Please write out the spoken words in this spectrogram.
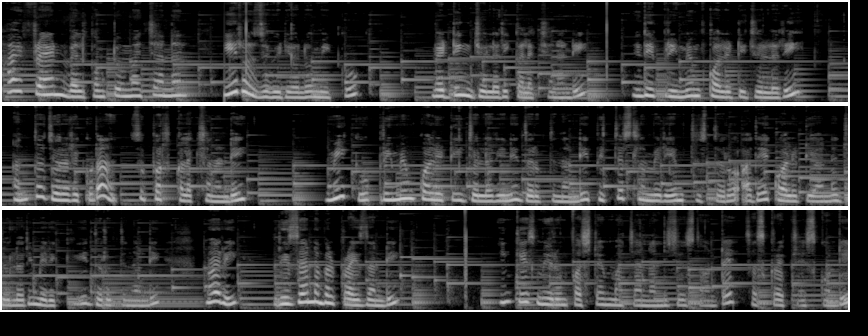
hi friend welcome to my channel ఈరోజు వీడియోలో మీకు వెడ్డింగ్ జ్యువెలరీ కలెక్షన్ అండి ఇది ప్రీమియం క్వాలిటీ జ్యువెలరీ అంతా జ్యువెలరీ కూడా సూపర్ కలెక్షన్ అండి మీకు ప్రీమియం క్వాలిటీ జ్యువెలరీని దొరుకుతుందండి పిక్చర్స్లో మీరు ఏం చూస్తారో అదే క్వాలిటీ అన్న జ్యువెలరీ మీకు దొరుకుతుందండి మరి రీజనబుల్ ప్రైస్ అండి ఇన్ కేస్ మీరు ఫస్ట్ టైం మా ఛానల్ని చూస్తూ ఉంటే సబ్స్క్రైబ్ చేసుకోండి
